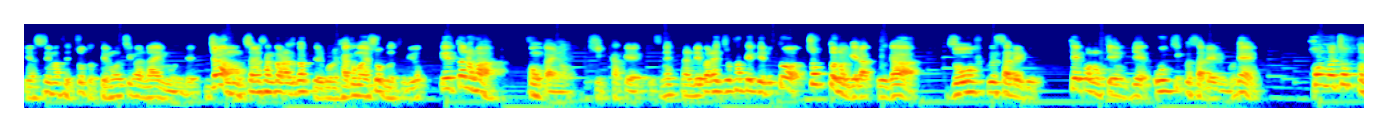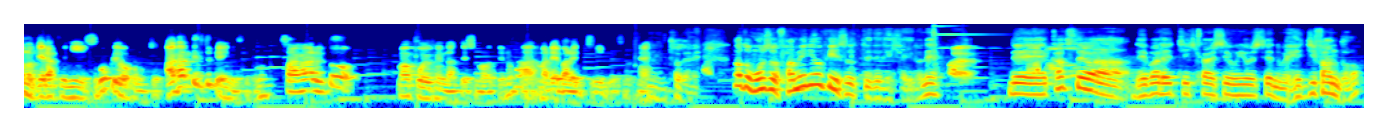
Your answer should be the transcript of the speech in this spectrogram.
いや、すいません、ちょっと手持ちがないもんで、じゃあもう北根さんから預かってるこの100万円処分するよ。って言ったのが、今回のきっかけですね。レバレッジをかけてると、ちょっとの下落が増幅される。てこの件で大きくされるので、ほんのちょっとの下落にすごく弱くなっちゃう。上がっていくときはいいんですけどね。下がると、まあこういうふうになってしまうっていうのが、まあレバレッジですよね。うんそうだねあともう一つファミリーオフィスって出てきたけどね、はでかつてはレバレッジ機関して運用しているのがヘッジファンド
